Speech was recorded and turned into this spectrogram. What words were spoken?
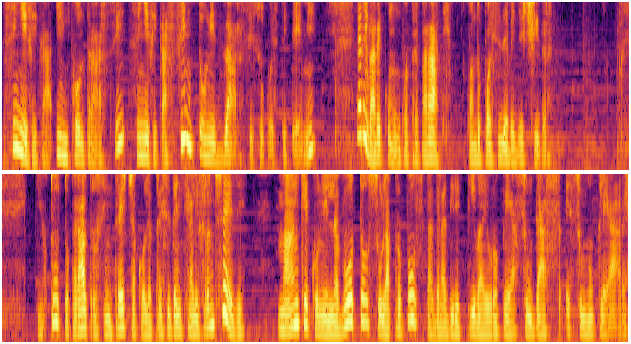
significa incontrarsi, significa sintonizzarsi su questi temi e arrivare comunque preparati quando poi si deve decidere. Il tutto peraltro si intreccia con le presidenziali francesi, ma anche con il voto sulla proposta della direttiva europea sul gas e sul nucleare,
